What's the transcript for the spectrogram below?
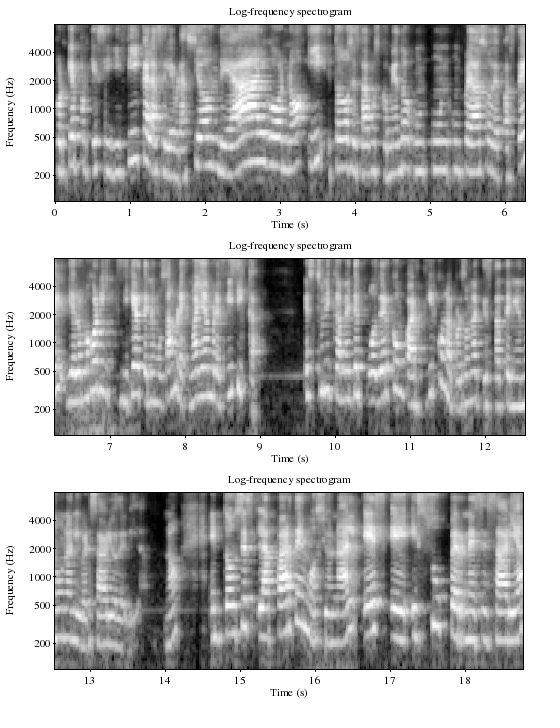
¿Por qué? Porque significa la celebración de algo, ¿no? Y todos estamos comiendo un, un pedazo de pastel y a lo mejor ni siquiera tenemos hambre, no hay hambre física. Es únicamente el poder compartir con la persona que está teniendo un aniversario de vida. ¿No? Entonces, la parte emocional eh, es súper necesaria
